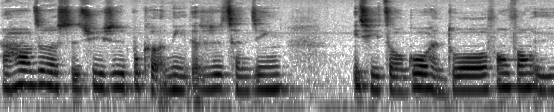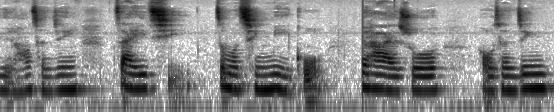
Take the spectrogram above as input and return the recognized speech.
然后这个失去是不可逆的，就是曾经一起走过很多风风雨雨，然后曾经在一起这么亲密过。对他来说，我曾经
